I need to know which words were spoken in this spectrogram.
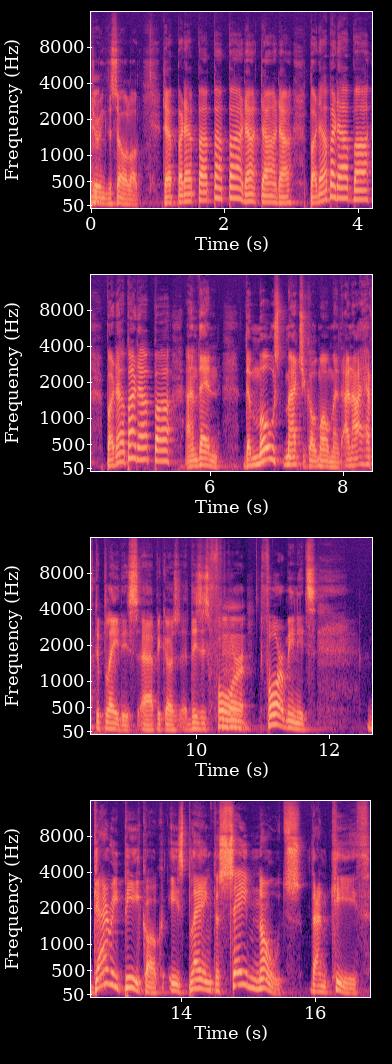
during the solo. And then the most magical moment, and I have to play this uh, because this is four four minutes. Gary Peacock is playing the same notes than Keith.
